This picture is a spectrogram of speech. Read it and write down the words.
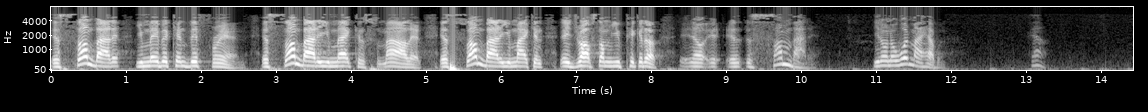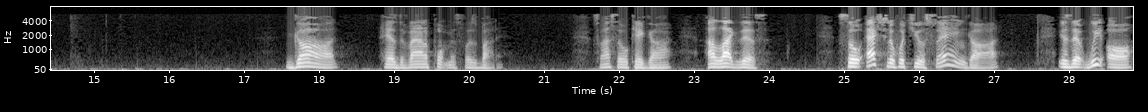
It's somebody you maybe can befriend. It's somebody you might can smile at. It's somebody you might can, they drop something, you pick it up. You know, it, it, it's somebody. You don't know what might happen. Yeah. God has divine appointments for his body. So I said, okay, God, I like this. So actually, what you're saying, God, is that we are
